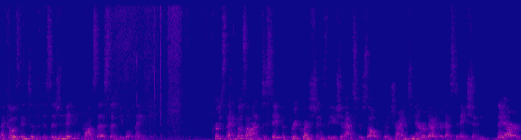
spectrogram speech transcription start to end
that goes into the decision-making process than people think. Cruz then goes on to state the three questions that you should ask yourself when trying to narrow down your destination. They are,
